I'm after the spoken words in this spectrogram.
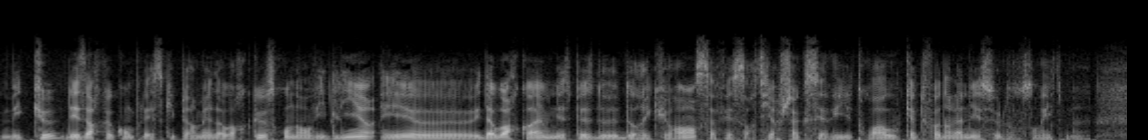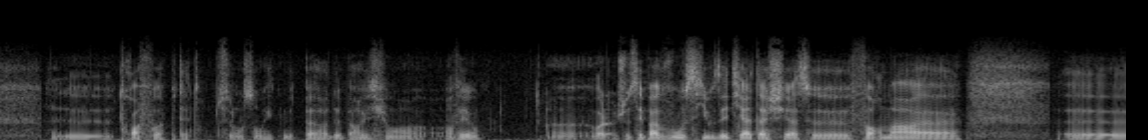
mais que des arcs complets, ce qui permet d'avoir que ce qu'on a envie de lire et, d'avoir quand même une espèce de, récurrence. Ça fait sortir chaque série 3 ou 4 fois dans l'année selon son rythme. 3 fois peut-être, selon son rythme de, parution en VO. Euh, voilà, je sais pas vous si vous étiez attaché à ce format. Euh, euh,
